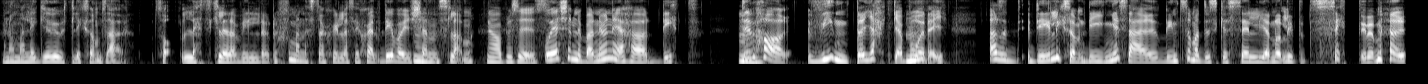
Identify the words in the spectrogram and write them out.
men om man lägger ut liksom så, här, så lättklädda bilder då får man nästan skylla sig själv. Det var ju Mm. känslan. Ja precis. Och jag kände bara nu när jag hör ditt, du Mm. har vinterjacka på dig. Alltså, det, är liksom, det, är inget så här, det är inte som att du ska sälja något litet set i den här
